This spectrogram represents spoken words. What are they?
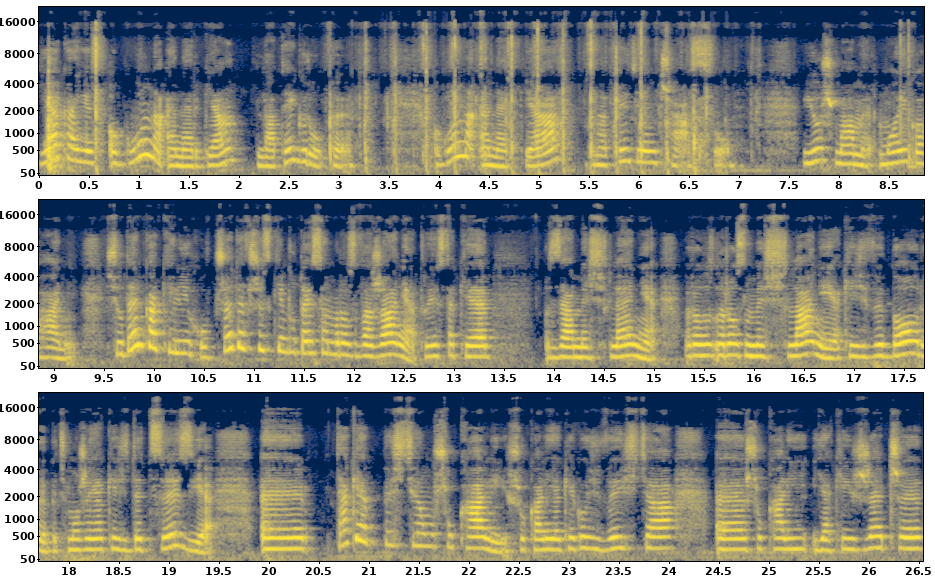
jaka jest ogólna energia dla tej grupy. Ogólna energia na tydzień czasu. Już mamy, moi kochani. Siódemka kielichów. Przede wszystkim tutaj są rozważania. Tu jest takie zamyślenie, roz, rozmyślanie, jakieś wybory, być może jakieś decyzje. E, tak jakbyście szukali, szukali jakiegoś wyjścia, e, szukali jakiejś rzeczy,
